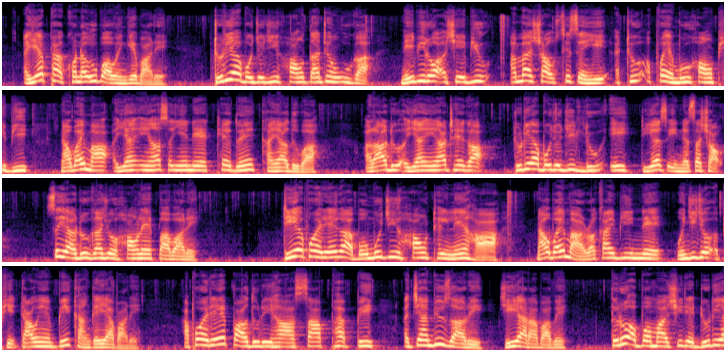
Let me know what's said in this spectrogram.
။အရက်ဖတ်9ဦးပါဝင်ခဲ့ပါတယ်။ ဒုတိယဗိုလ်ချုပ်ကြီးဟောင်းတန်းထွန်းဦးကနေပြည်တော်အခြေပြုအမတ်လျှောက်စစ်စင်ရေးအထူးအဖွဲ့မှူးဟောင်းဖြစ်ပြီးနောက်ပိုင်းမှာအရန်အင်အားစရင်တဲ့ထဲ့သွင်းခံရသူပါ။အလားတူအရန်အင်အားထဲကဒုတိယဗိုလ်ချုပ်ကြီးလူ A DSA 26စစ်ရဒုခန်းချုပ်ဟောင်းလဲပါပါတယ်။ဒီအဖွဲ့တဲကဗိုလ်မှူးကြီးဟောင်းထိန်လင်းဟာနောက်ပိုင်းမှာရခိုင်ပြည်နယ်ဝင်ကြီးချုပ်အဖြစ်တာဝန်ပေးခံခဲ့ရပါတယ်။အဖွဲ့တဲပါသူတွေဟာစာဖတ်ပြီးအကြံပြုစာတွေရေးရတာပါပဲ။ သူတို့အပေါ်မှာရှိတဲ့ဒုတိယ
